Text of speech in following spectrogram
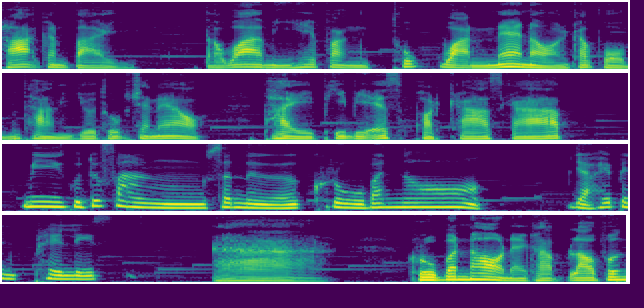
คละกันไป แต่ว่ามีให้ฟังทุกวันแน่นอนครับผมทาง YouTube Channel ไทย PBS Podcast ครับ มีคุณผู้ฟังเสนอครูบ้านนอก อยากให้เป็นเพลย์ลิสต์อ่า ครูบ้านนอกนะครับ เราเพิ่ง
